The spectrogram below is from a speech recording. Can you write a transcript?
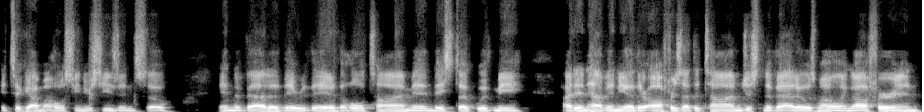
it took out my whole senior season. So in Nevada, they were there the whole time, and they stuck with me. I didn't have any other offers at the time; just Nevada was my only offer, and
